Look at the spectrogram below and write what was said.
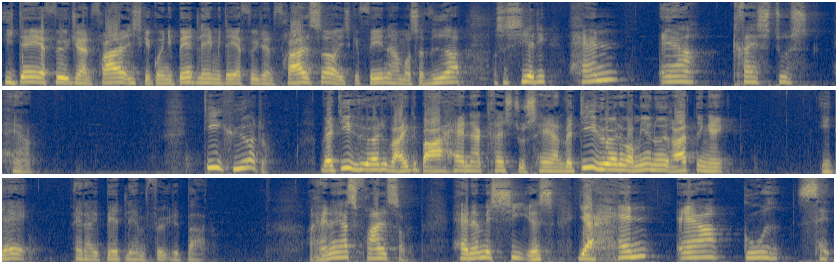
i dag er født jeg en frelser, I skal gå ind i Bethlehem, i dag er født jeg en frelser, og I skal finde ham, og så videre. Og så siger de, han er Kristus Herren. De hyrder, hvad de hørte var ikke bare, han er Kristus Herren. Hvad de hørte var mere noget i retning af, i dag er der i Bethlehem født et barn. Og han er jeres frelser. Han er Messias. Ja, han er Gud selv.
